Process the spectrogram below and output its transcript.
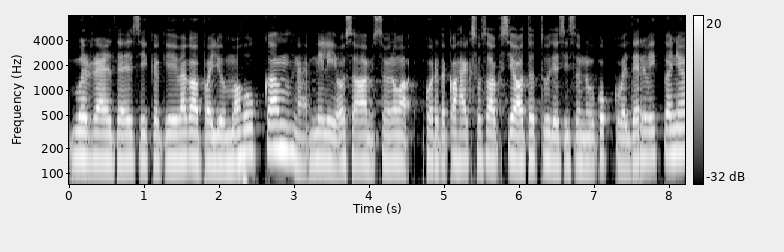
võrreldes ikkagi väga palju mahukam, neli osa, mis on omakorda kaheks osaks jaotatud ja siis on nagu kokku veel tervik, on ju.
